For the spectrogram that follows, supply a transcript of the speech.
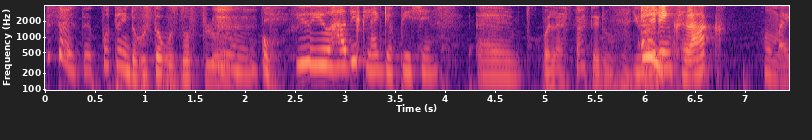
Besides, the water in the hostel was not flowing. Oh, You, you have you clerked your patient? um, well, I started. oh. You didn't clerk? Oh my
